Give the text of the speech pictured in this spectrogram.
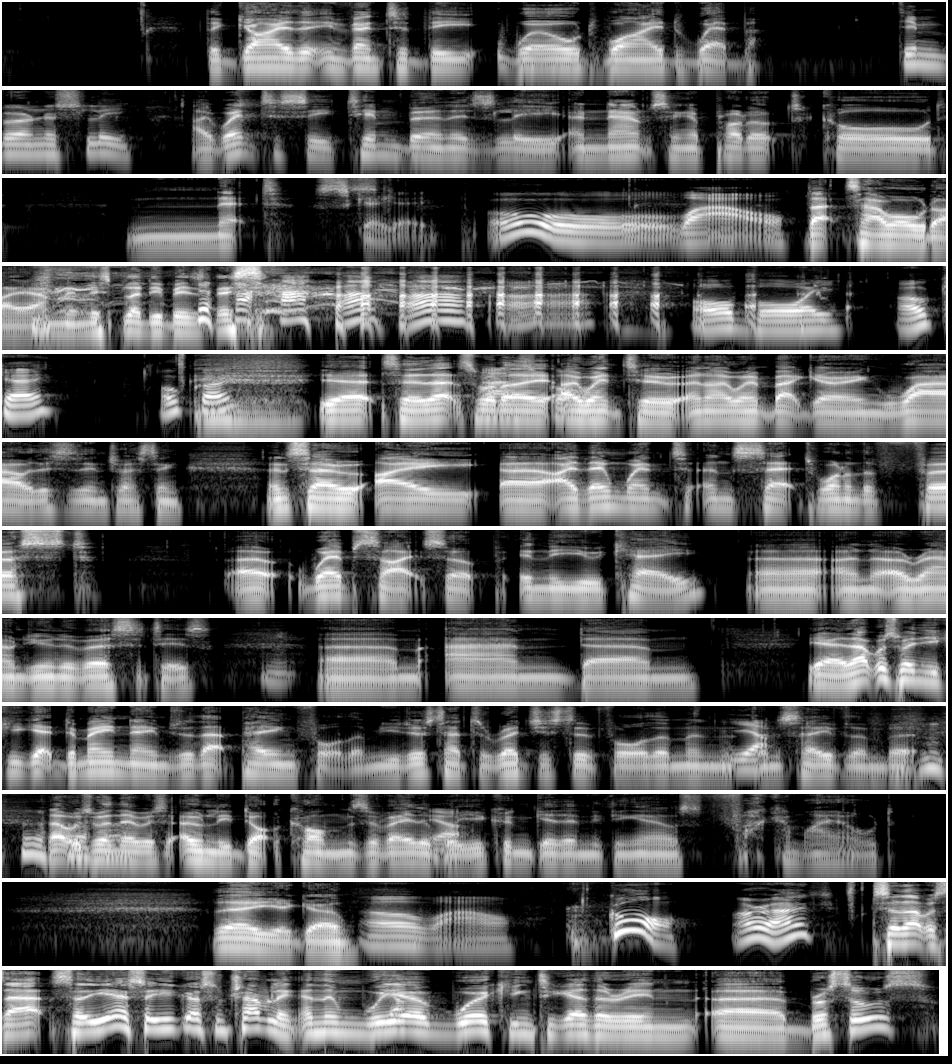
the guy that invented the World Wide Web. Tim Berners Lee. I went to see Tim Berners Lee announcing a product called Netscape. Escape. Oh wow! That's how old I am in this bloody business. Oh boy. okay. Okay. yeah, so that's what That's I, I went to, and I went back going, "Wow, this is interesting." And so I uh, I then went and set one of the first uh, websites up in the UK uh, and around universities, Mm. um, and um, yeah, that was when you could get domain names without paying for them. You just had to register for them and, Yeah. and save them. But that was when there was only .coms available. Yeah. You couldn't get anything else. Fuck, am I old? There you go. Oh wow. Cool. All right. So that was that. So yeah, so you got some traveling, and then we Yep. are working together in uh, Brussels.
